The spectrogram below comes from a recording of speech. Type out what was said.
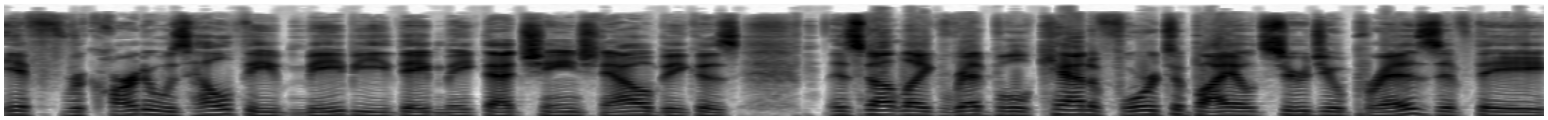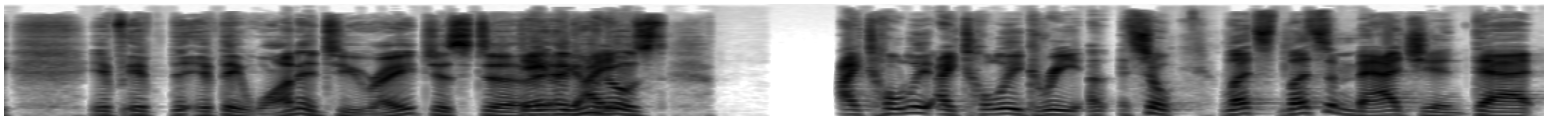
if ricciardo was healthy, maybe they make that change now because it's not like Red Bull can't afford to buy out Sergio Perez if they if if if they wanted to, right? Just uh, David, and who I, knows. I totally I totally agree. Uh, so let's let's imagine that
